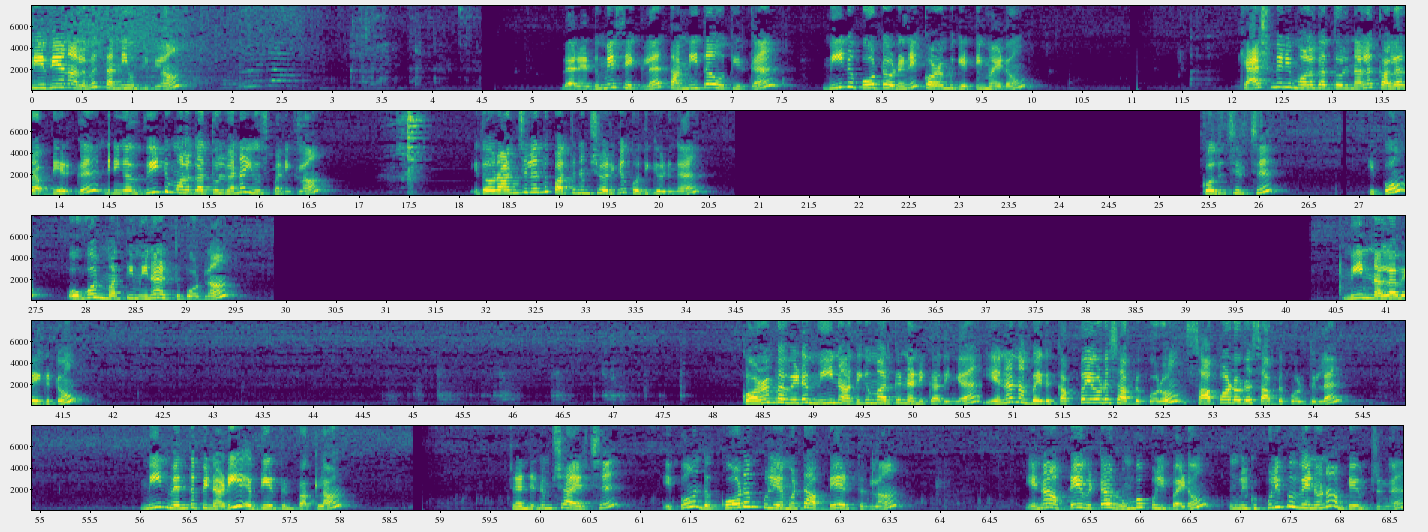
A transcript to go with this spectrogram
தேவையான அளவு தண்ணி ஊத்திக்கலாம். வேற எதுவுமே சேர்க்கல. தண்ணி தான் ஊத்திருக்கேன். மீன் போட்ட உடனே குழம்பு கெட்டிமாயிடும். காஷ்மீரி மிளகாத்தூள்னால கலர் அப்படியே இருக்கு. நீங்க வீட்டு மிளகாத்தூள் வேணா யூஸ் பண்ணிக்கலாம். இது ஒரு அஞ்சுலேருந்து பத்து நிமிஷம் வரைக்கும் கொதிக்க விடுங்க. கொதிச்சிருச்சு. இப்போ ஒவ்வொரு மத்தி மீனா எடுத்து போடலாம். மீன் நல்லா வேகட்டும். குழம்ப விட மீன் அதிகமா இருக்குன்னு நினைக்காதீங்க. ஏன்னா நம்ம இது கப்பையோட சாப்பிட போறோம். சாப்பாடோட சாப்பிட போறது இல்ல. மீன் வெந்த பின்னாடி எப்படி இருக்குன்னு பார்க்கலாம். ரெண்டு நிமிஷம் ஆயிடுச்சு. இப்போ இந்த கோடம் புளியை மட்டும் அப்படியே எடுத்துடலாம். ஏன்னா அப்படியே விட்டா ரொம்ப புளிப்பாயிடும். உங்களுக்கு புளிப்பு வேணும்னா அப்படியே விட்டுருங்க.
